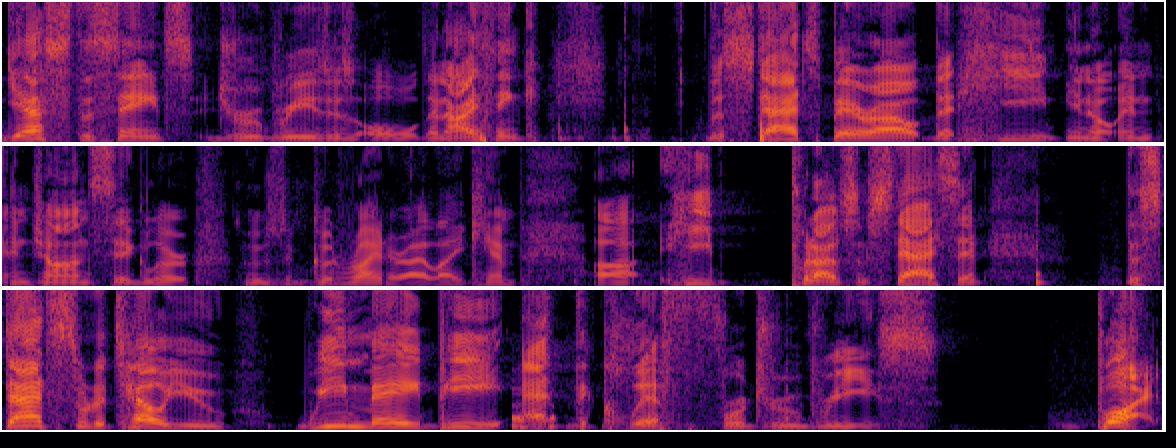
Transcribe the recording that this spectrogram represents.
yes, the Saints, Drew Brees is old, and I think the stats bear out that he, you know, and, and John Sigler, who's a good writer, I like him, uh, he put out some stats that the stats sort of tell you we may be at the cliff for Drew Brees. But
